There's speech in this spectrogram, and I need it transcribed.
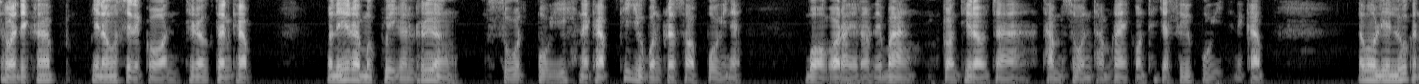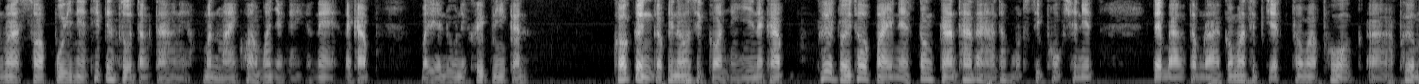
สวัสดีครับพี่น้องเกษตรกรที่รักทุกท่านครับ วันนี้เรามาคุยกันเรื่องสูตรปุ๋ยนะครับ ที่อยู่บนกระสอบปุ๋ยเนี่ยบอกอะไรเราได้บ้าง ก่อนที่เราจะทำสวนทำไร่ก่อนที่จะซื้อปุ๋ยนะครับ เรามาเรียนรู้กันว่าสอบปุ๋ยเนี่ยที่เป็นสูตรต่างๆเนี่ยมันหมายความว่าอย่างไงกันแน่นะครับ มาเรียนรู้ในคลิปนี้กันขอเกรินกับพี่น้องเกษตรกรอย่างนี้นะครับพืชโดยทั่วไปเนี่ยต้องการธาตุอาหารทั้งหมด 16 ชนิด แต่บางตำราก็ว่า 17 เพราะว่าพวกเพิ่ม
